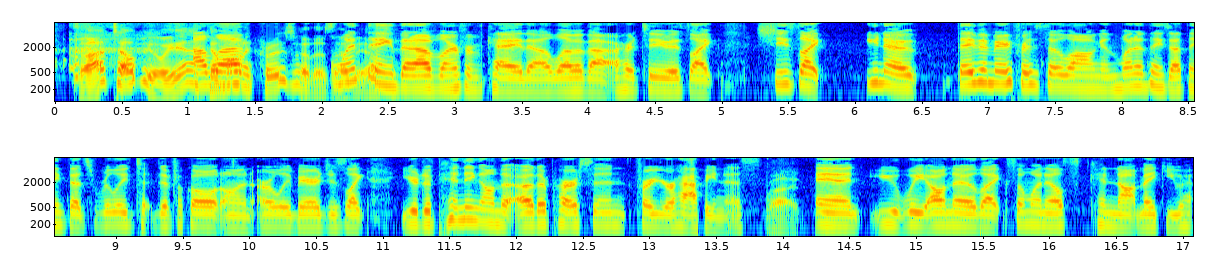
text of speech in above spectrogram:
so I told people, yeah, I come love- on and cruise with us. That'd One thing awesome. that I've learned from Kay that I love about her too is like she's like you know they've been married for so long, and one of the things I think that's really t- difficult on early marriage is like you're depending on the other person for your happiness. Right. And you, we all know like someone else cannot make you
